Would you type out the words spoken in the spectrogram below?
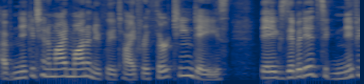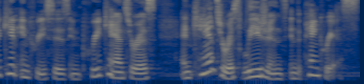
of nicotinamide mononucleotide for 13 days, they exhibited significant increases in precancerous and cancerous lesions in the pancreas.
